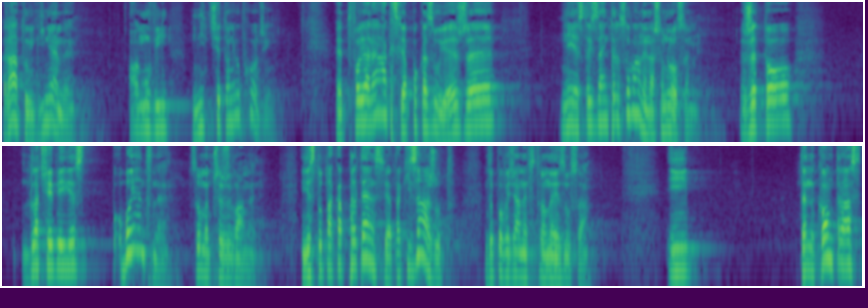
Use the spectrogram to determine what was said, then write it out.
ratuj, giniemy. A on mówi, nic cię to nie obchodzi. E, twoja reakcja pokazuje, że nie jesteś zainteresowany naszym losem, że to dla ciebie jest obojętne, co my przeżywamy. Jest to taka pretensja, taki zarzut wypowiedziany w stronę Jezusa. I ten kontrast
